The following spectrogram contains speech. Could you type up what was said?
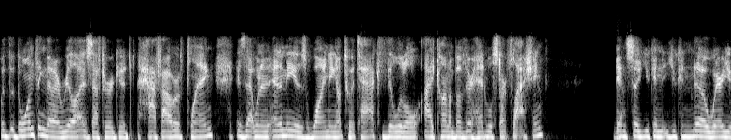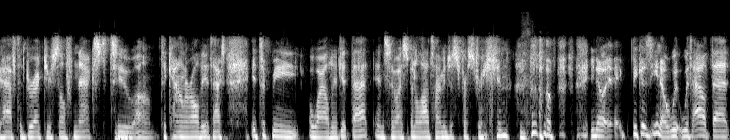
The, the one thing that I realized after a good half hour of playing is that when an enemy is winding up to attack, the little icon above their head will start flashing. Yeah. And so you can you can know where you have to direct yourself next to um, to counter all the attacks. It took me a while to get that, and so I spent a lot of time in just frustration, of, you know, because you know w- without that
